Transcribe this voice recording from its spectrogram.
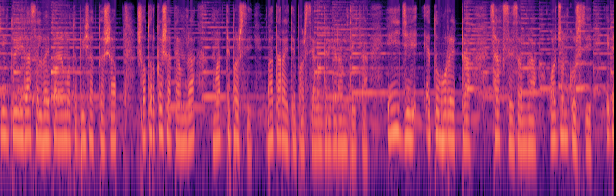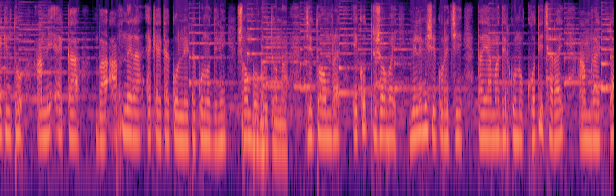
কিন্তু এই রাসেল ভাইপারের মতো বিষাক্ত সাপ সতর্কের সাথে আমরা মারতে পারছি বা তাড়াইতে পারছি আমাদের গ্রাম থেকে। এই যে এত বড় একটা সাকসেস আমরা অর্জন করছি, এটা কিন্তু আমি একা বা আপনারা একা একা করলে এটা কোনো দিনই সম্ভব হইতো না। যেহেতু আমরা একত্রে সবাই মিলেমিশে করেছি, তাই আমাদের কোনো ক্ষতি ছাড়াই আমরা একটা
